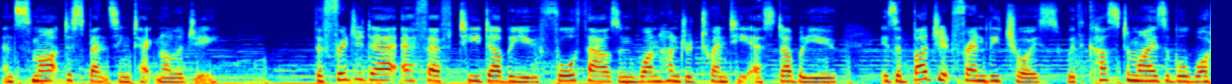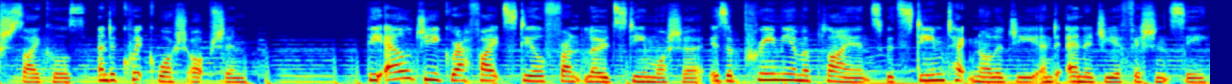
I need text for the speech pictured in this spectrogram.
and smart dispensing technology. The Frigidaire FFTW 4120 SW is a budget-friendly choice with customizable wash cycles and a quick wash option. The LG Graphite Steel Front Load Steam Washer is a premium appliance with steam technology and energy efficiency.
